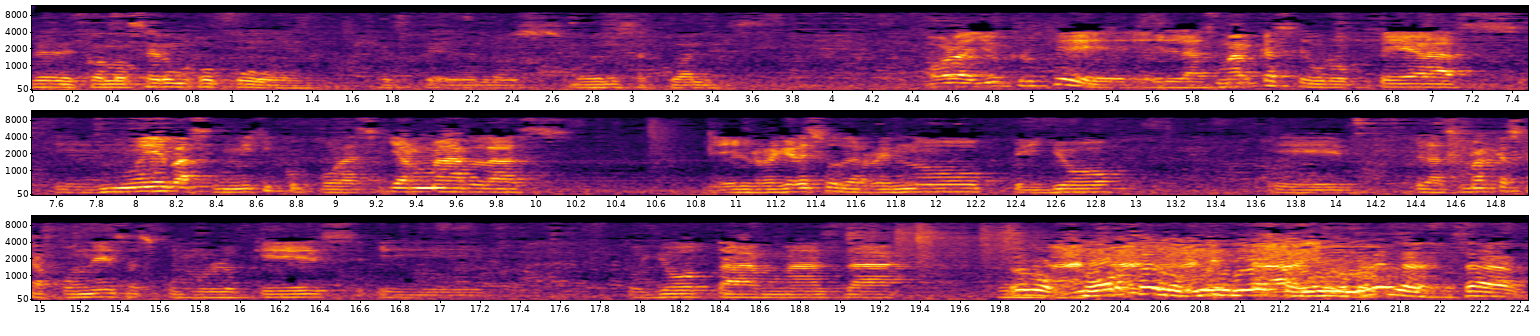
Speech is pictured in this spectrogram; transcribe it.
de conocer un poco, este, de los modelos actuales. Ahora, yo creo que las marcas europeas eh, nuevas en México, por así llamarlas, el regreso de Renault, Peugeot, eh, las marcas japonesas como lo que es eh, Toyota, Mazda, Bueno, Ford se han notó un 10 entrado- también con Mazda, o sea,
